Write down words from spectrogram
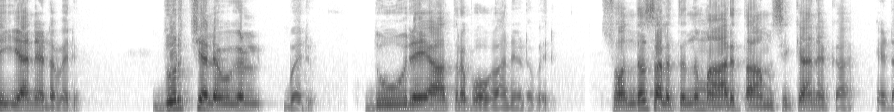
ചെയ്യാൻ ഇടവരും ദുർച്ചെലവുകൾ വരും. ദൂരയാത്ര പോകാൻ ഇടവരും സ്വന്തം സ്ഥലത്തു നിന്ന് മാറി താമസിക്കാനൊക്കെ ഇട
